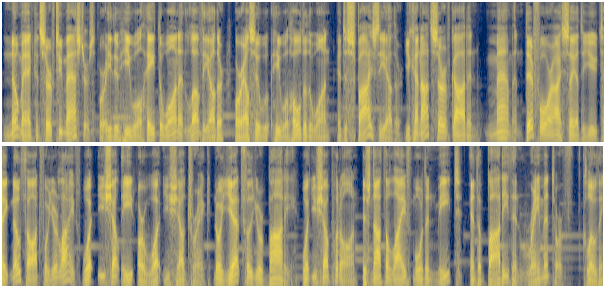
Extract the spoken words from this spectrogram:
No man can serve two masters, for either he will hate the one and love the other, or else he will, he will hold to the one and despise the other. You cannot serve God and mammon. Therefore I say unto you, take no thought for your life, what ye shall eat or what ye shall drink, nor yet for your body, what ye shall put on. Is not the life more than meat, and the body than raiment or clothing.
